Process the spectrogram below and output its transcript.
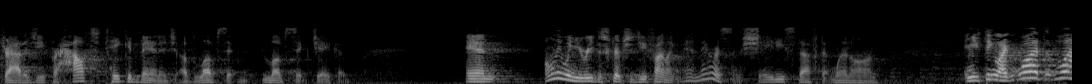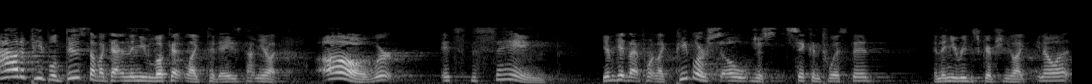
strategy for how to take advantage of lovesick, lovesick Jacob. And only when you read the scriptures you find like, man, there was some shady stuff that went on. And you think like, what? Well, how do people do stuff like that? And then you look at like today's time and you're like, oh, we're, it's the same. You ever get to that point? Like people are so just sick and twisted. And then you read the scripture and you're like, you know what?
